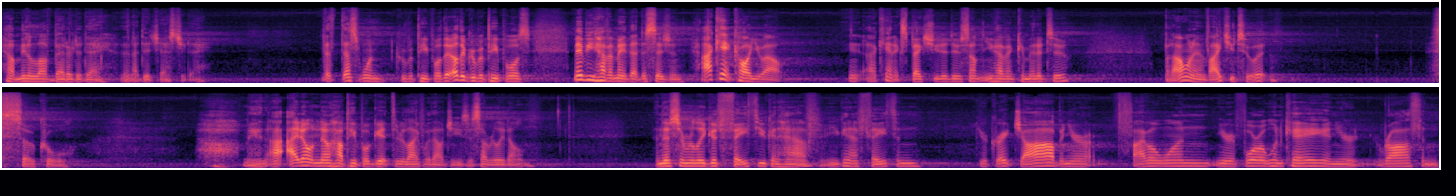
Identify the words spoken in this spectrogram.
Help me to love better today than I did yesterday. That, that's one group of people. The other group of people is maybe you haven't made that decision. I can't call you out. I can't expect you to do something you haven't committed to, but I want to invite you to it. It's so cool. Oh, man, I, I don't know how people get through life without Jesus. I really don't. And there's some really good faith you can have. You can have faith in your great job and your 501, your 401k and your Roth and,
